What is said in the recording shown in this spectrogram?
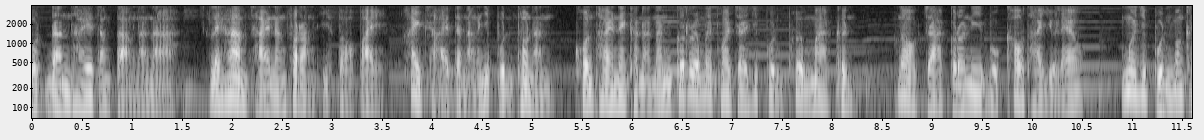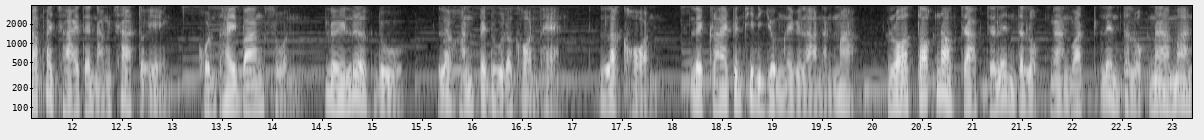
กดดันไทยต่างๆ นานา และห้ามฉายหนังฝรั่งอีกต่อไป ให้ฉายแต่หนังญี่ปุ่นเท่านั้น คนไทยในขณะนั้นก็เริ่มไม่พอใจญี่ปุ่นเพิ่มมากขึ้น นอกจากกรณีบุกเข้าไทยอยู่แล้ว เมื่อญี่ปุ่นบังคับให้ฉายแต่หนังชาติตัวเอง คนไทยบางส่วนเลยเลิกดู แล้วหันไปดูละครแทน ละคร เลยกลายเป็นที่นิยมในเวลานั้นมากล้อต๊อกนอกจากจะเล่นตลกงานวัดเล่นตลกหน้าม่าน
